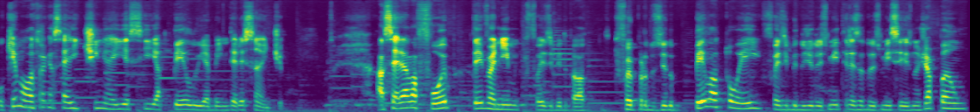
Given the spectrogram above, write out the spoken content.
o que mostra que a série tinha aí esse apelo e é bem interessante. A série ela foi, teve anime que foi exibido pela, que foi produzido pela Toei, foi exibido de 2013 a 2006 no Japão,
